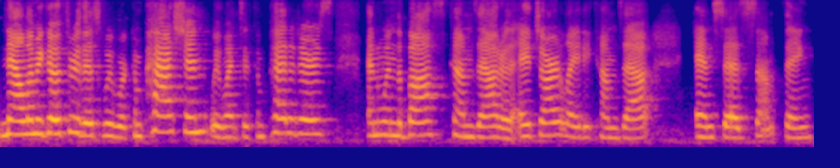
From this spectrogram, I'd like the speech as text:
now let me go through this. We were compassion, we went to competitors, and when the boss comes out or the HR lady comes out and says something,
